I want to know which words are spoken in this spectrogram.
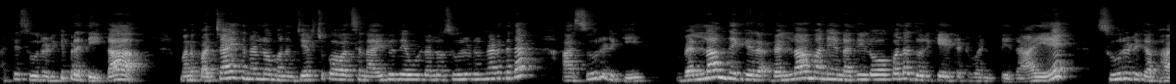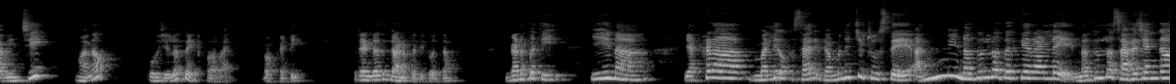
అంటే సూర్యుడికి ప్రతీక. మన పంచాయతనంలో మనం చేర్చుకోవాల్సిన 5 దేవుళ్ళలో సూర్యుడున్నాడు కదా! ఆ సూర్యుడికి వెల్లాం దగ్గర వెల్లాం అనే నది లోపల దొరికేటటువంటి రాయే సూర్యుడిగా భావించి మనం పూజలో పెట్టుకోవాలి. ఒకటి. రెండోది గణపతికొద్దాం. గణపతి ఈయన ఎక్కడ మళ్ళీ ఒకసారి గమనించి చూస్తే అన్ని నదుల్లో దొరికే రాళ్ళే. నదుల్లో సహజంగా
